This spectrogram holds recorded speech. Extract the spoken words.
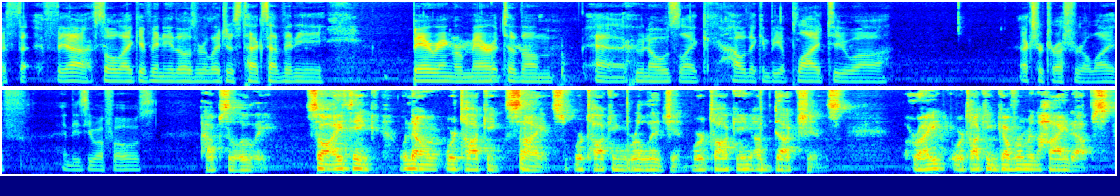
if, if yeah so like if any of those religious texts have any bearing or merit to them uh, who knows like how they can be applied to uh, extraterrestrial life and these ufos Absolutely. So I think now we're talking science, we're talking religion, we're talking abductions, right? We're talking government hideouts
